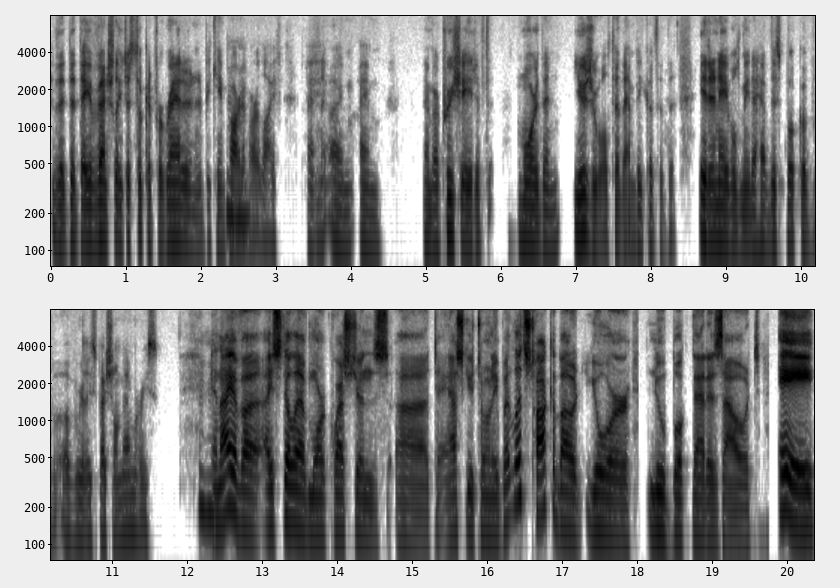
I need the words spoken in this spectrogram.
that, that they eventually just took it for granted, and it became part of our life. And I'm I'm I'm appreciative more than usual to them because of the it enabled me to have this book of of really special memories. Mm-hmm. And I have a, I still have more questions uh, to ask you, Tony. But let's talk about your new book that is out. A,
